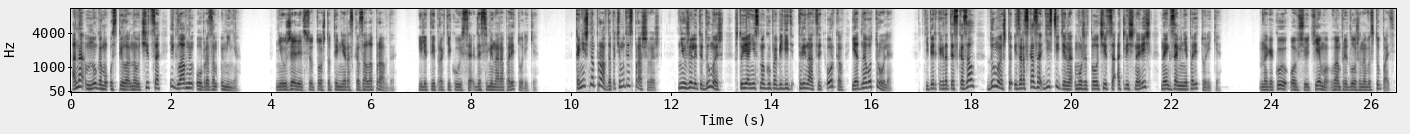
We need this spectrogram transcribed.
она многому успела научиться и главным образом у меня. Неужели все то, что ты мне рассказала, правда? Или ты практикуешься для семинара по риторике? Конечно, правда. Почему ты спрашиваешь? Неужели ты думаешь, что я не смогу победить 13 орков и одного тролля? Теперь, когда ты сказал, думаю, что из рассказа действительно может получиться отличная речь на экзамене по риторике. На какую общую тему вам предложено выступать?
